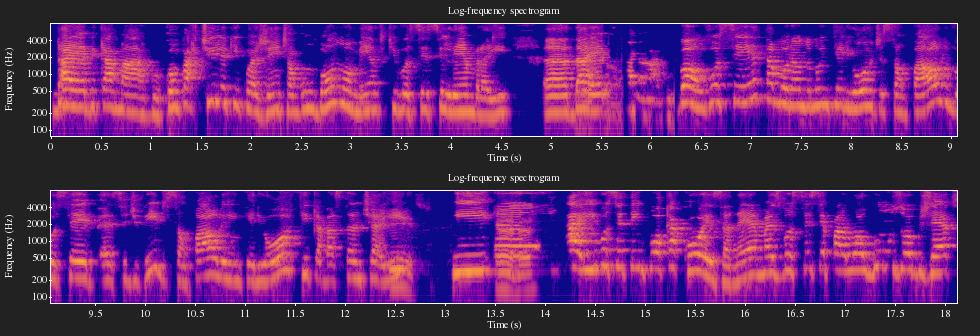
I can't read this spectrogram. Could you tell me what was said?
da Hebe Camargo. Compartilhe aqui com a gente algum bom momento que você se lembra aí uh, da Hebe Camargo. Bom, você está morando no interior de São Paulo, você uh, se divide São Paulo e interior, fica bastante aí. Isso. E uhum. uh, aí você tem pouca coisa, né? Mas você separou alguns objetos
